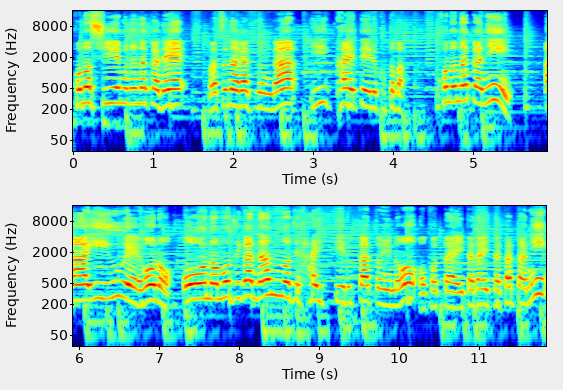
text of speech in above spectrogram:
この CM の中で松永くんが言い換えている言葉。この中に「あいうえお」の「お」の文字が何文字入っているかというのをお答えいただいた方に、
